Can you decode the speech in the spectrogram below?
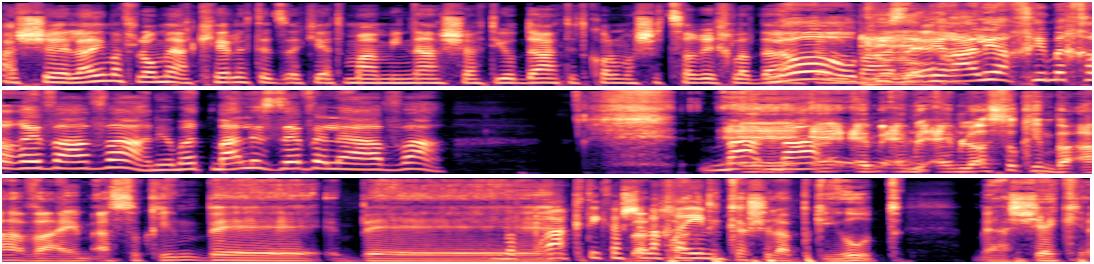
השאלה אם את לא מעכלת את זה, כי את מאמינה שאת יודעת את כל מה שצריך לדעת לא, על כי זה בעלך. נראה לי הכי מחרב אהבה. אני אומרת, מה לזה ולאהבה? מה, אה, מה... אה, הם, הם, הם לא עסוקים באהבה, הם עסוקים ב, ב, בפרקטיקה של החיים. בפרקטיקה של הפגיעות, מהשקר.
